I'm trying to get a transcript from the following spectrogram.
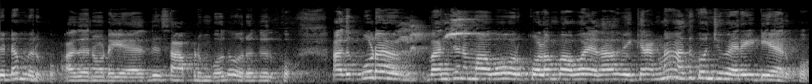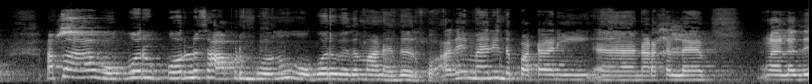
திடம் இருக்கும். அதனுடைய இது சாப்பிடும்போது ஒரு இது இருக்கும். அது கூட வஞ்சனமாவோ ஒரு குழம்பாவோ ஏதாவது வைக்கிறாங்கன்னா அது கொஞ்சம் வெரைட்டியாக இருக்கும். அப்போ ஒவ்வொரு பொருளும் சாப்பிடும்போதும் ஒவ்வொரு விதமான இது இருக்கும். அதே மாதிரி இந்த பட்டாணி நடக்கல்ல அல்லது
